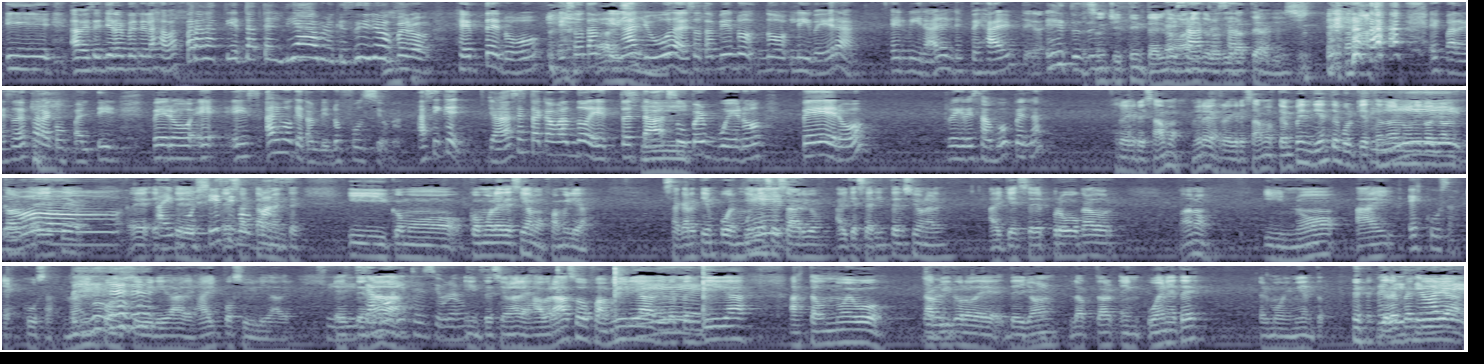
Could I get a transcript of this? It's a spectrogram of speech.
Y a veces Gerard me relajaba para las tiendas del diablo, qué sé yo, pero gente no, eso también Ay, sí. ayuda, eso también nos nos libera, el mirar, el despejarte. Entonces, es un chiste interno, Exacto, Mari, te lo exacto. aquí. es para eso, es para compartir. Pero es, es algo que también nos funciona. Así que ya se está acabando esto, está Sí. súper bueno, pero regresamos, ¿verdad? Regresamos, mire, regresamos. Estén pendientes porque este no es el Sí, único John no. este, eh, Hay este, muchísimos Exactamente. Y como, como le decíamos, familia, sacar tiempo es muy Yes. necesario. Hay que ser intencional, hay que ser provocador. Mano, y no hay Excusa. excusas, no hay imposibilidades, hay posibilidades. Sí, Este, nada, intencionales. Intencionales. Abrazos, familia, Dios les bendiga. Hasta un nuevo capítulo de, de John Loftar en UNT, el movimiento. Dios les bendiga.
